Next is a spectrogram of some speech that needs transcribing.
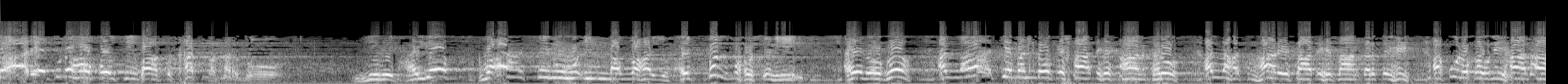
سارے گناہوں کو اسی بات ختم کر دو۔ میرے بھائیوں وہ ان محسنین اے لوگوں اللہ کے بندوں کے ساتھ احسان کرو۔ اللہ تمہارے ساتھ احسان کرتے ہیں۔ اکول کو لہٰذا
